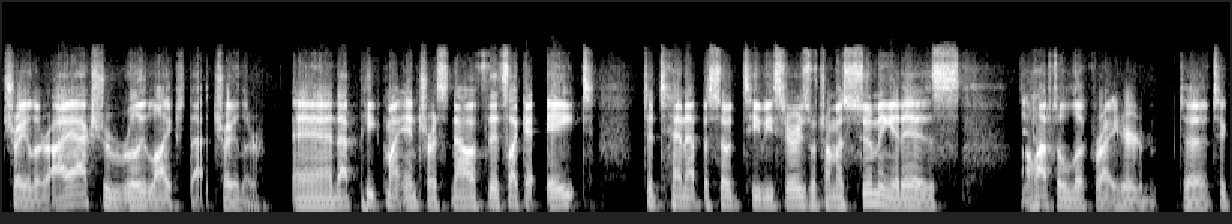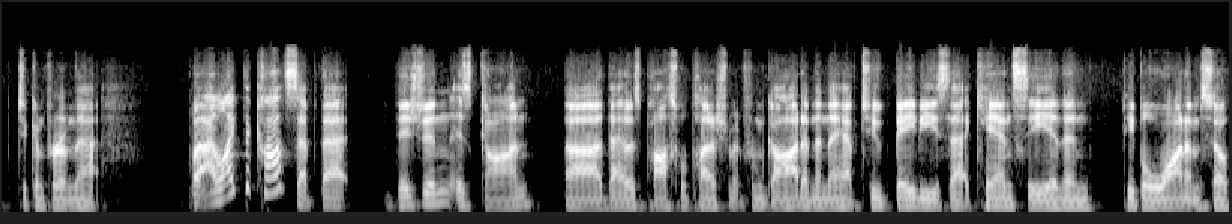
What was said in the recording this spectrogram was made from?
trailer. I actually really liked that trailer, and that piqued my interest. Now, if it's like an eight to ten episode TV series, which I'm assuming it is, yeah. I'll have to look right here to, to to to confirm that. But I like the concept that Vision is gone. Uh, that was possible punishment from God, and then they have two babies that can see, and then people want them. So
